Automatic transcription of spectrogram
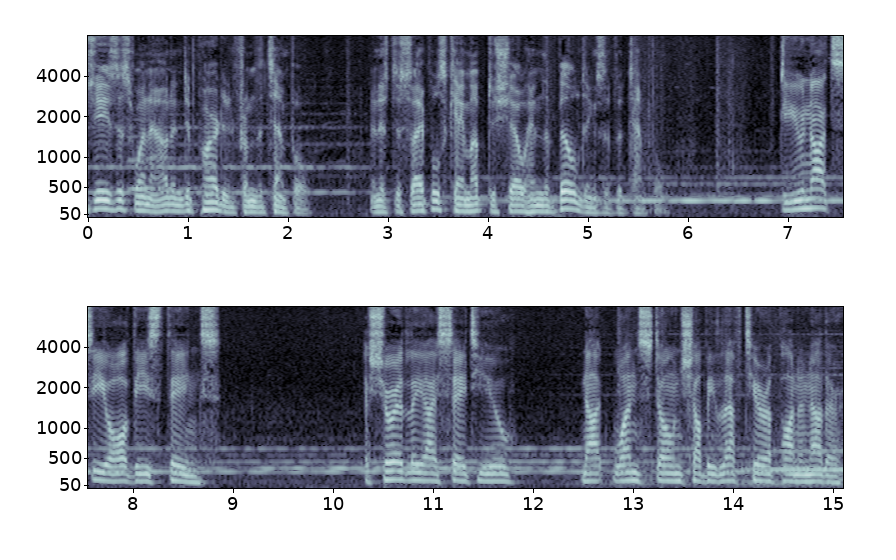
Jesus went out and departed from the temple, and his disciples came up to show him the buildings of the temple. Do you not see all these things? Assuredly I say to you, not one stone shall be left here upon another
